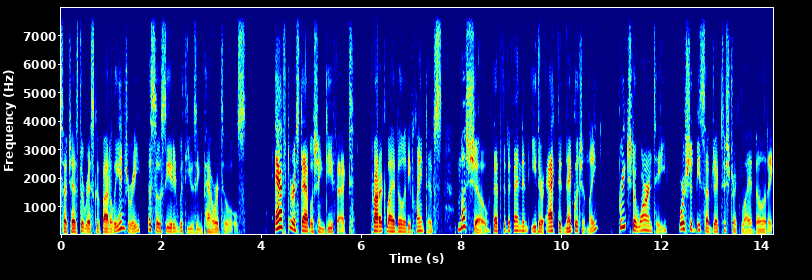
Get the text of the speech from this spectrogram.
such as the risk of bodily injury associated with using power tools. After establishing defect, product liability plaintiffs must show that the defendant either acted negligently, breached a warranty, or should be subject to strict liability.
